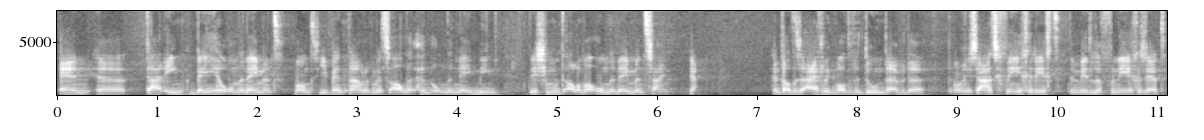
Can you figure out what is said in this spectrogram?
En daarin ben je heel ondernemend. Want je bent namelijk met z'n allen een onderneming. Dus je moet allemaal ondernemend zijn. Ja. En dat is eigenlijk wat we doen. Daar hebben we de, de, organisatie voor ingericht, de middelen voor neergezet.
